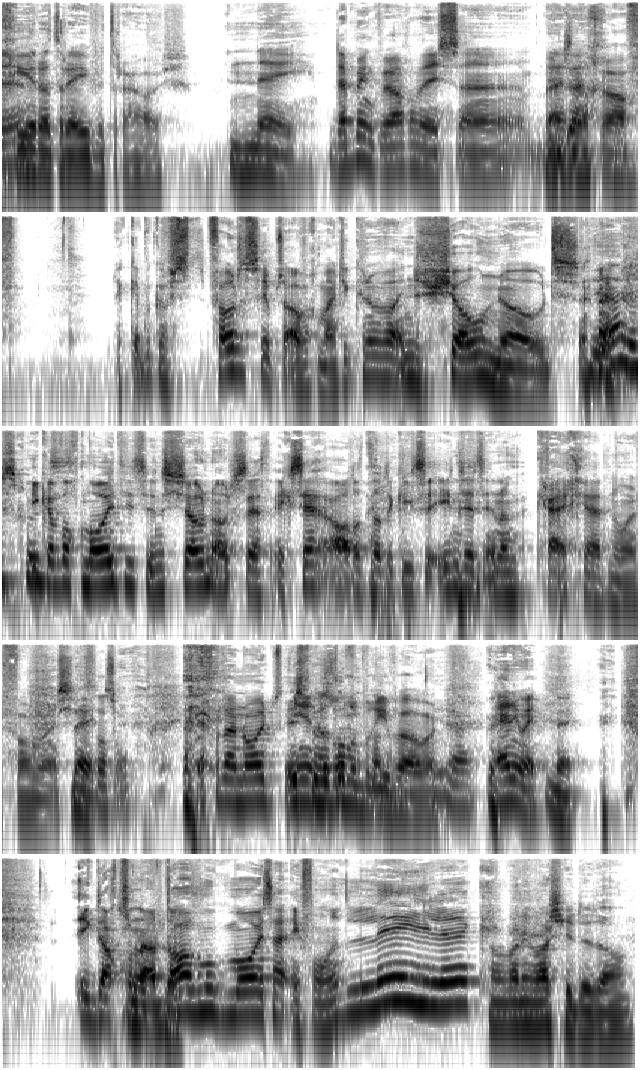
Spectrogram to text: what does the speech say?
Niet Gerard Reven trouwens. Nee, daar ben ik wel geweest eh, bij zijn graf. Daar heb ik een st- fotostrips over gemaakt. Die kunnen we wel in de show notes. Ja, dat is goed. ik heb nog nooit iets in de show notes gezegd. Ik zeg altijd dat ik iets erin zet en dan krijg je het nooit van me. Dus Nee. was op, ik heb daar nooit Is me dat ingezonden brief over. Ja. Anyway, Nee. ik dacht van nou, dat moet mooi zijn. Ik vond het lelijk. Maar wanneer was je er dan?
